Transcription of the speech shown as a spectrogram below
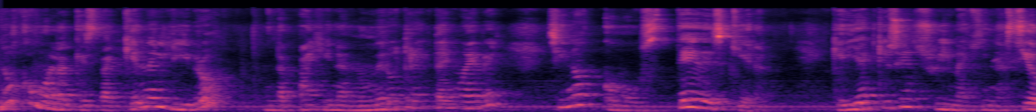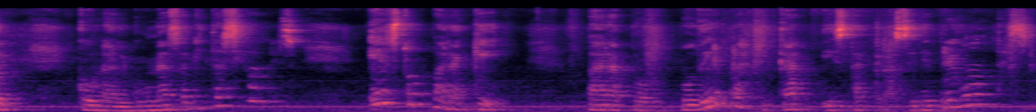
no como la que está aquí en el libro, en la página número 39, sino como ustedes quieran. Quería que usen su imaginación con algunas habitaciones. ¿Esto para qué? Para poder practicar esta clase de preguntas.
